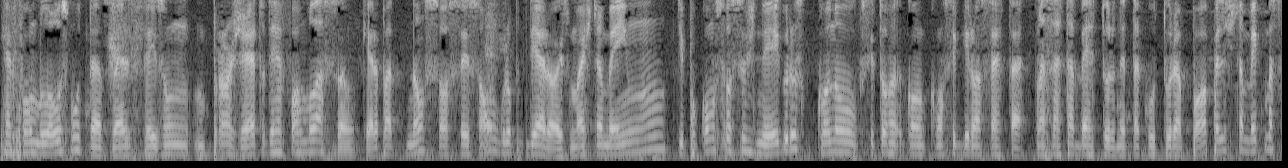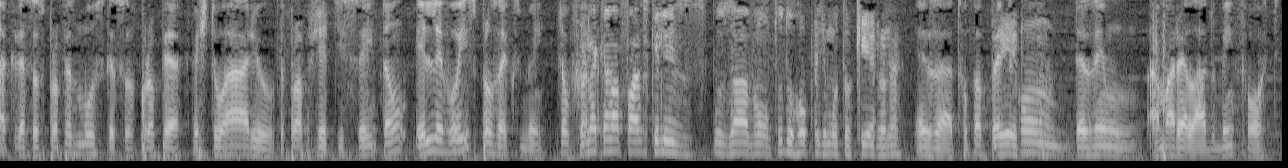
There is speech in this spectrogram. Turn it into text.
reformulou os mutantes, né? Ele fez um, um projeto de reformulação, que era para não só ser só um grupo de heróis, mas também um tipo como se fossem os negros quando se quando conseguiram uma certa, uma certa abertura dentro da cultura pop, eles também começaram a criar suas próprias músicas, seu próprio vestuário, seu próprio jeito de ser. Então ele levou isso para os X-Men. Então Foi naquela fase que eles usavam tudo roupa de motoqueiro, né? Exato, roupa preta Preto, com né? desenho amarelado bem forte.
